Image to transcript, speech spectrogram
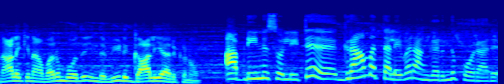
நாளைக்கு நான் வரும்போது இந்த வீடு காலியா இருக்கணும். அப்படின்னு சொல்லிட்டு கிராமத் தலைவர் அங்கிருந்து போறாரு.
